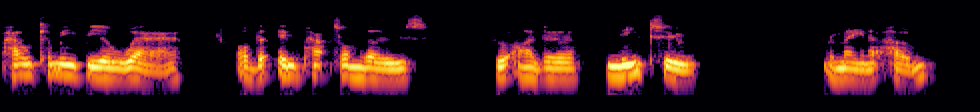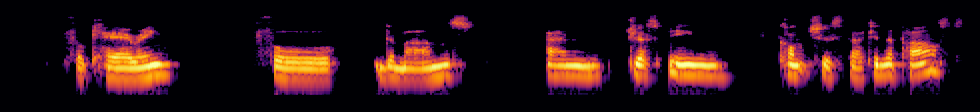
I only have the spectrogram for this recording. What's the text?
how can we be aware of the impact on those who either need to remain at home for caring, for demands, and just being conscious that in the past,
